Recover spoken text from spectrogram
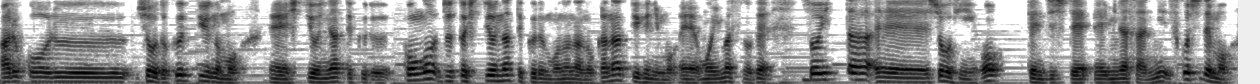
アルコール消毒っていうのも、えー、必要になってくる、今後ずっと必要になってくるものなのかなっていうふうにも、えー、思いますので、そういった、えー、商品を展示して、えー、皆さんに少しでも、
